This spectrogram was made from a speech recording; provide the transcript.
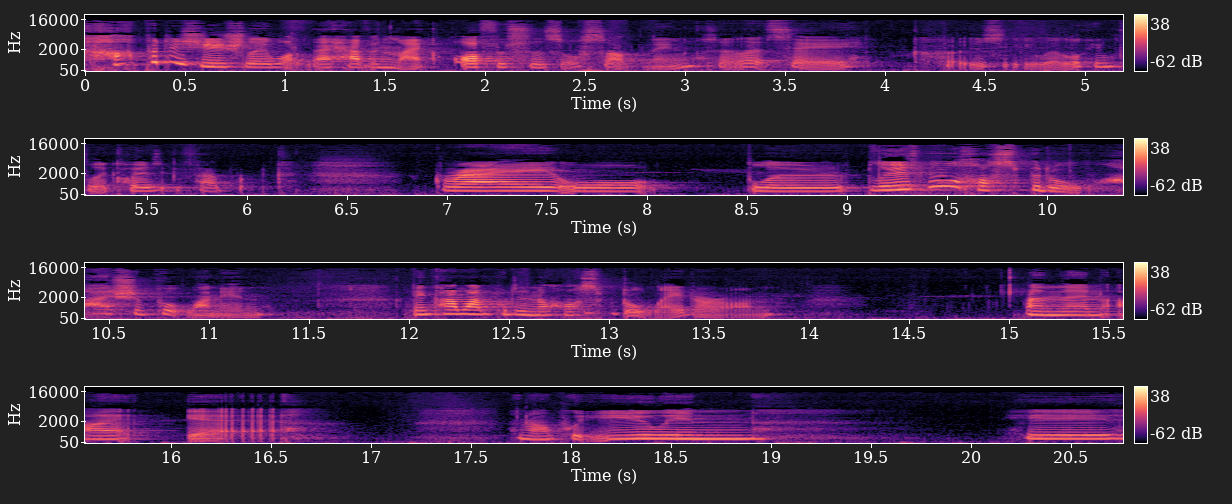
Carpet is usually what they have in like offices or something. So let's say cozy. We're looking for the cozy fabric. Grey or blue. Blue's more hospital. I should put one in. I think I might put in a hospital later on. And then I, yeah. And I'll put you in here.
